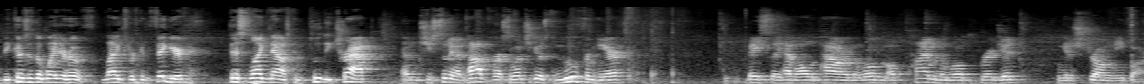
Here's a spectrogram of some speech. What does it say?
Because of the way her legs were configured, this leg now is completely trapped and she's sitting on top of her. So when she goes to move from here, basically have all the power in the world and all the time in the world to bridge in and get a strong knee bar.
